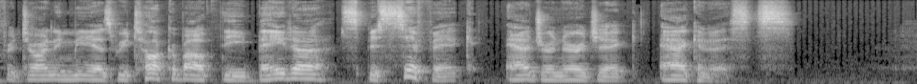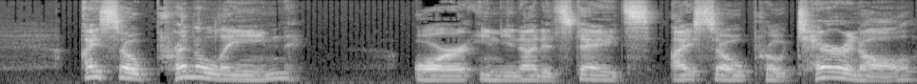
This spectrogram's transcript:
for joining me as we talk about the beta-specific adrenergic agonists. Isoprenaline, or in the United States, isoproterenol,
